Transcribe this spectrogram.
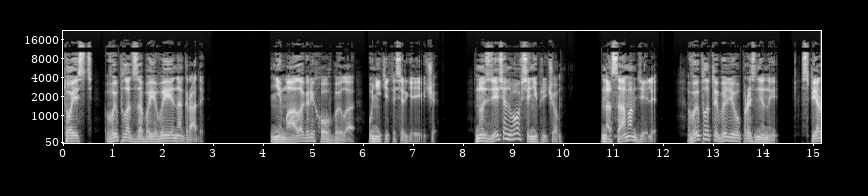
то есть выплат за боевые награды. Немало грехов было у Никиты Сергеевича, но здесь он вовсе ни при чем. На самом деле, выплаты были упразднены с 1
